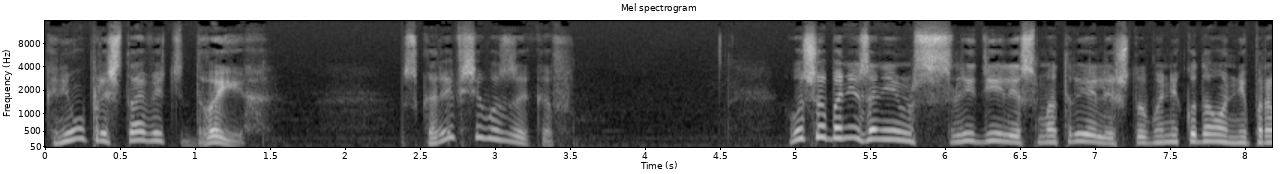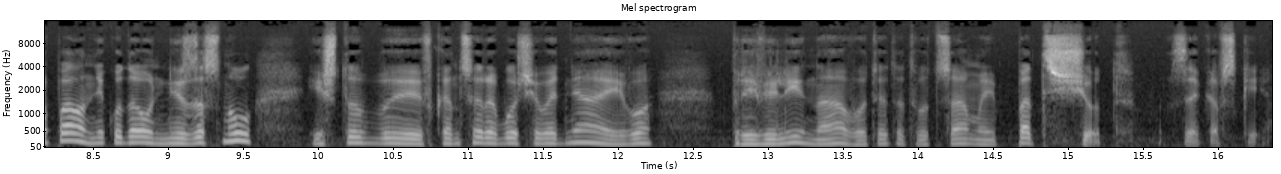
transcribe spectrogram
к нему приставить двоих. Скорее всего, зэков. Вот чтобы они за ним следили, смотрели, чтобы никуда он не пропал, никуда он не заснул, и чтобы в конце рабочего дня его привели на вот этот вот самый подсчет зэковский,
